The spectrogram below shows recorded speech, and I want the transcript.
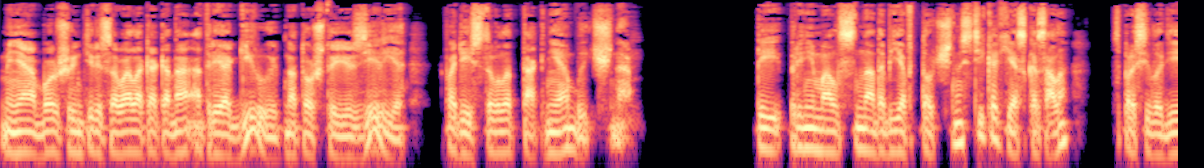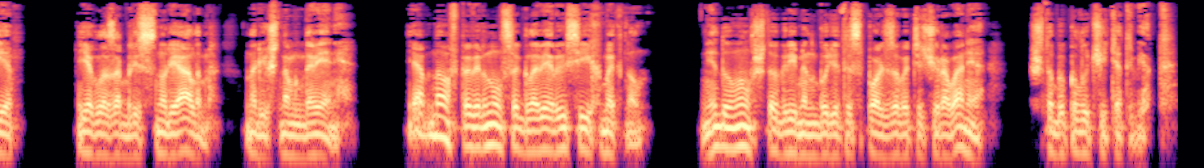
Меня больше интересовало, как она отреагирует на то, что ее зелье подействовало так необычно. «Ты принимал снадобья в точности, как я сказала?» — спросила Дия. Ее глаза блеснули алым, но лишь на мгновение. Я вновь повернулся к главе рыси и хмыкнул. Не думал, что Гримен будет использовать очарование, чтобы получить ответ.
